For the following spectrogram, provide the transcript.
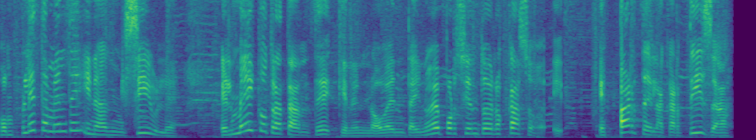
completamente inadmisible. El médico tratante, que en el 99% de los casos eh, es parte de la cartilla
